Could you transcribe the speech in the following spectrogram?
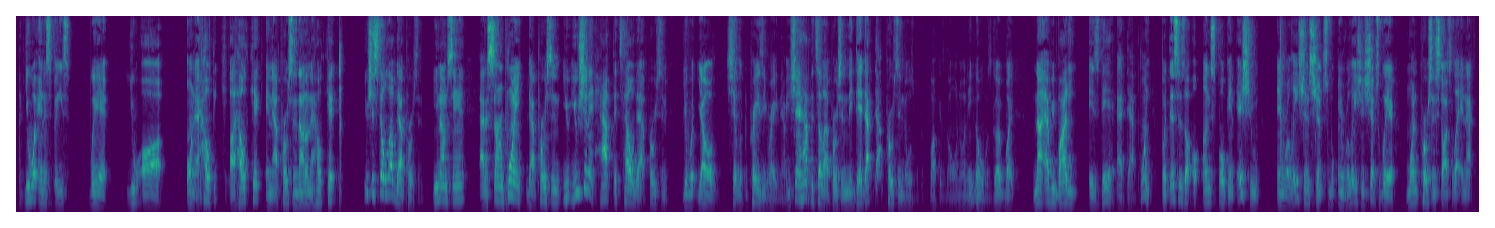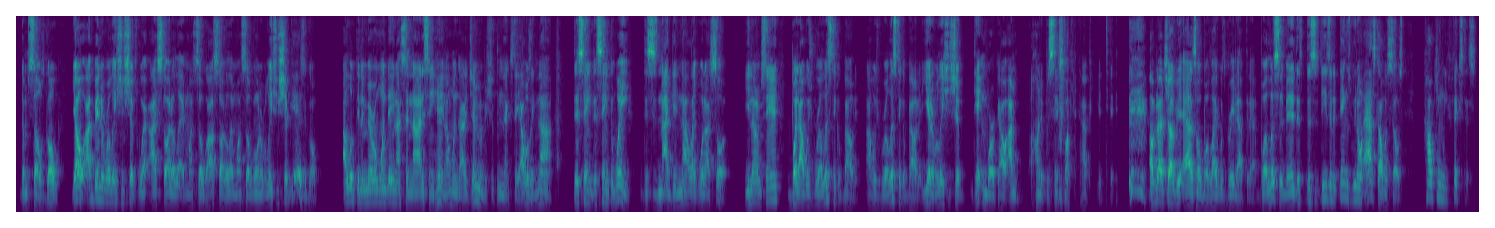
If you were in a space where you are on a healthy a health kick and that person's not on a health kick, you should still love that person. You know what I'm saying? At a certain point, that person you you shouldn't have to tell that person you're with yo shit looking crazy right now. You shouldn't have to tell that person they did that that person knows what the fuck is going on. They know what's good, but not everybody is there at that point. But this is an unspoken issue in relationships in relationships where one person starts letting that themselves go. Yo, I've been in relationships where I started letting myself go. I started letting myself go in a relationship years ago. I looked in the mirror one day and I said, nah, this ain't hitting. I went and got a gym membership the next day. I was like, nah, this ain't this ain't the wave. This is not I did not like what I saw. You know what I'm saying? But I was realistic about it. I was realistic about it. Yeah, the relationship didn't work out. I'm 100% fucking happy it did. I'm not trying to be an asshole, but life was great after that. But listen, man, this this is these are the things we don't ask ourselves. How can we fix this?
